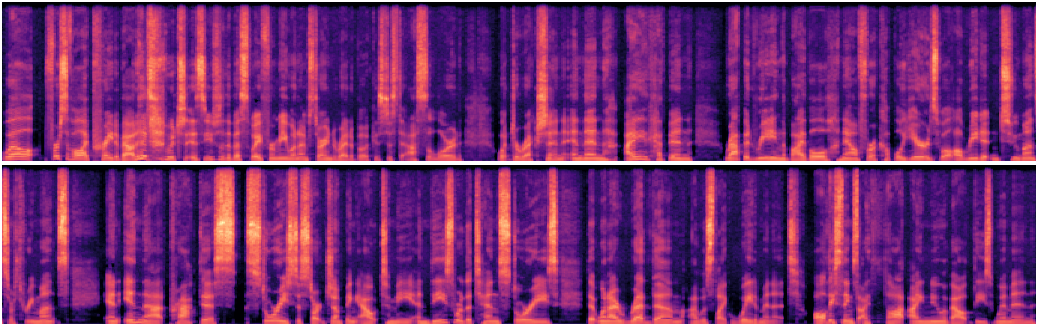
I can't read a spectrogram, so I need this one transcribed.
Well, first of all, I prayed about it, which is usually the best way for me when I'm starting to write a book is just to ask the Lord what direction. And then I have been rapid reading the Bible now for a couple years. Well, I'll read it in 2 months or 3 months. And in that practice, stories just start jumping out to me. And these were the 10 stories that when I read them, I was like, wait a minute. All these things I thought I knew about these women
